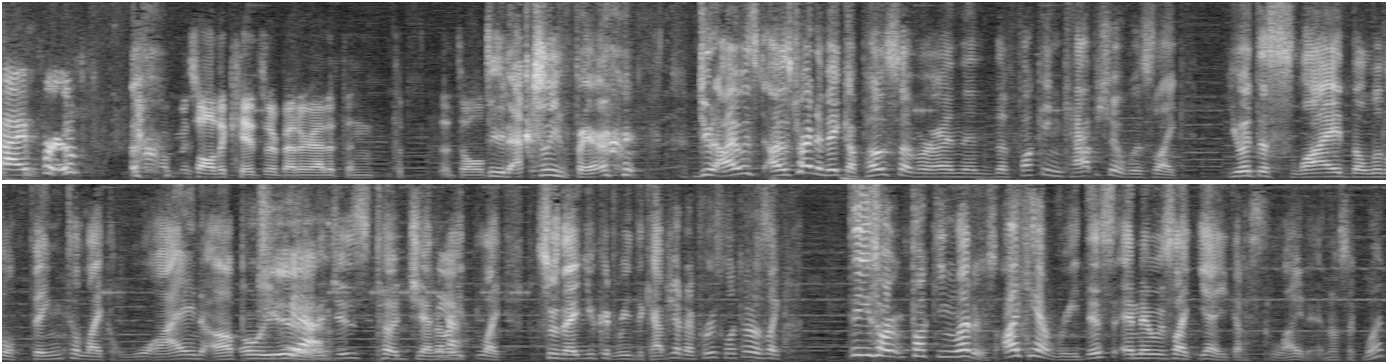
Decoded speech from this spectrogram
Hut? AI proof. Problem is all the kids are better at it than the adults. Dude, actually fair. Dude, I was I was trying to make a post somewhere, and then the fucking captcha was like, you had to slide the little thing to like line up Oh, two yeah. images to generate like so that you could read the caption. And I first looked at it, I was like, these aren't fucking letters. I can't read this. And it was like, yeah, you gotta slide it. And I was like, what?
